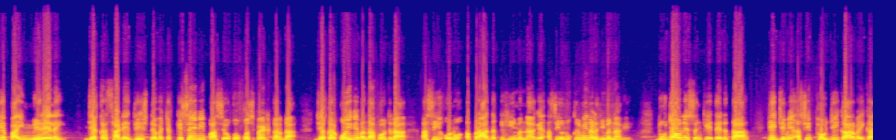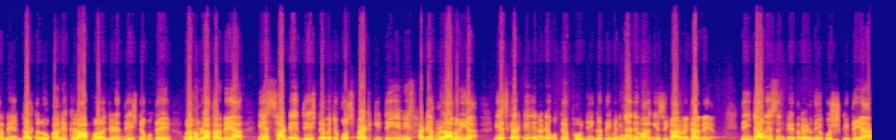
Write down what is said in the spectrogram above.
ਕਿ ਭਾਈ ਮੇਰੇ ਲਈ ਜੇਕਰ ਸਾਡੇ ਦੇਸ਼ ਦੇ ਵਿੱਚ ਕਿਸੇ ਵੀ ਪਾਸੇ ਕੋਈ ਘੁਸਪੈਠ ਕਰਦਾ, ਜੇਕਰ ਕੋਈ ਵੀ ਬੰਦਾ ਪਹੁੰਚਦਾ, ਅਸੀਂ ਉਹਨੂੰ ਅਪਰਾਧਕ ਹੀ ਮੰਨਾਂਗੇ, ਅਸੀਂ ਉਹਨੂੰ ਕ੍ਰਿਮੀਨਲ ਹੀ ਮੰਨਾਂਗੇ। ਦੂਜਾ ਉਹਨੇ ਸੰਕੇਤ ਇਹ ਦਿੱਤਾ ਕਿ ਜਿਵੇਂ ਅਸੀਂ ਫੌਜੀ ਕਾਰਵਾਈ ਕਰਦੇ ਹਾਂ, ਗਲਤ ਲੋਕਾਂ ਦੇ ਖਿਲਾਫ ਜਿਹੜੇ ਦੇਸ਼ ਦੇ ਉੱਤੇ ਕੋਈ ਹਮਲਾ ਕਰਦੇ ਆ, ਇਹ ਸਾਡੇ ਦੇਸ਼ ਦੇ ਵਿੱਚ ਘੁਸਪੈਠ ਕੀਤੀ, ਇਹ ਵੀ ਸਾਡੇ ਹਮਲਾਵਰੀ ਆ। ਇਸ ਕਰਕੇ ਇਹਨਾਂ ਦੇ ਉੱਤੇ ਫੌਜੀ ਗਤੀਵਿਧੀਆਂ ਦੇ ਵਾਂਗ ਹੀ ਅਸੀਂ ਕਾਰਵਾਈ ਕਰਦੇ ਆ। ਤੀਜਾ ਉਹਨੇ ਸੰਕੇਤ ਦੇਣ ਦੀ ਕੋਸ਼ਿਸ਼ ਕੀਤੀ ਆ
